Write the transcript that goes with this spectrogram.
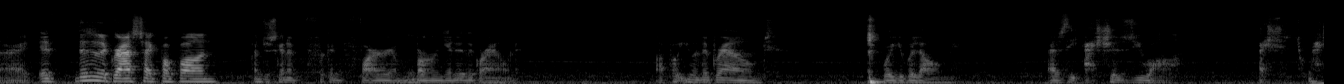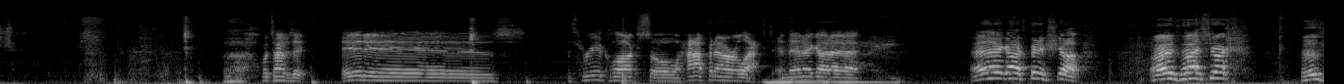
Alright, if this is a grass type Pokemon, I'm just gonna freaking fire and burn you to the ground. I'll put you in the ground where you belong. As the ashes you are. Ashes to ashes. Ugh, what time is it? It is three o'clock, so half an hour left, and then I gotta, and then I gotta finish up. All right, Patrick, let's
